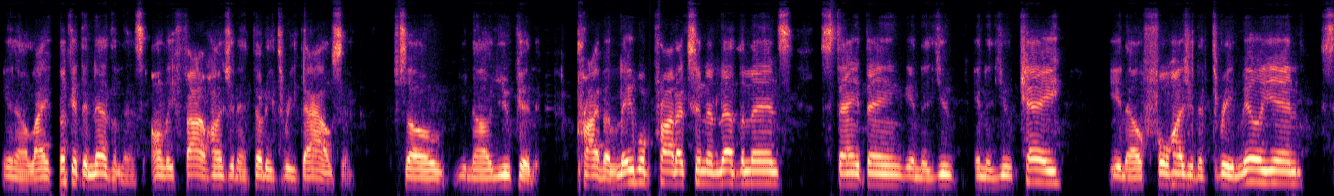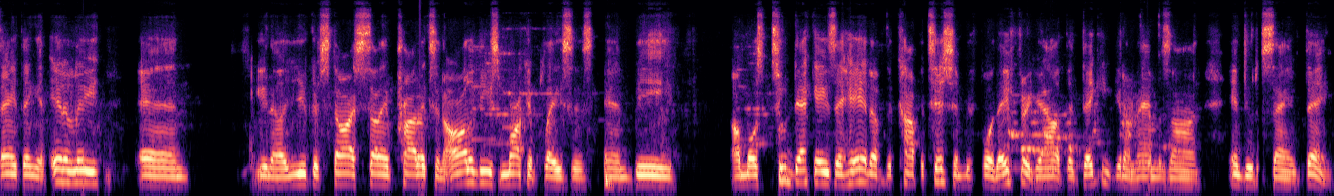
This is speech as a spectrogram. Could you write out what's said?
You know, like look at the Netherlands, only 533,000. So, you know, you could private label products in the Netherlands, same thing in the U in the UK, you know, 403 million, same thing in Italy. And, you know, you could start selling products in all of these marketplaces and be almost two decades ahead of the competition before they figure out that they can get on Amazon and do the same thing.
